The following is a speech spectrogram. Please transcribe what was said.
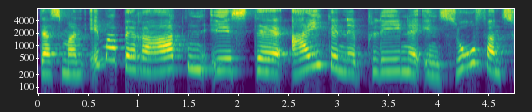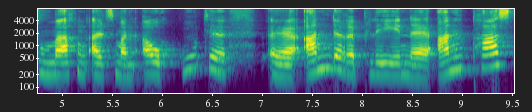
dass man immer beraten ist, äh, eigene Pläne insofern zu machen, als man auch gute äh, andere Pläne anpasst,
